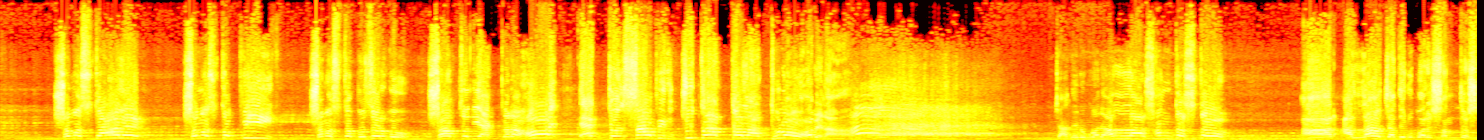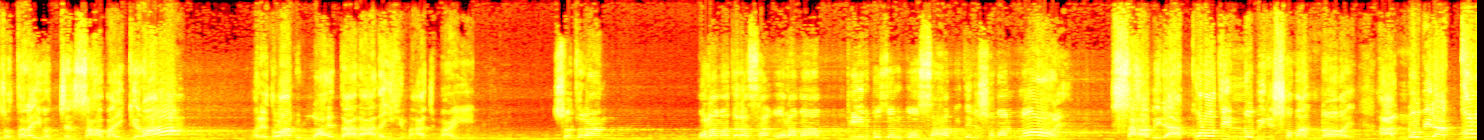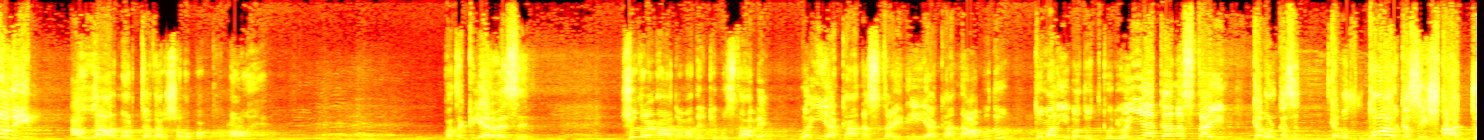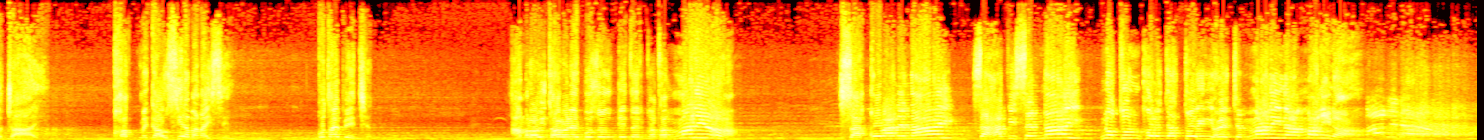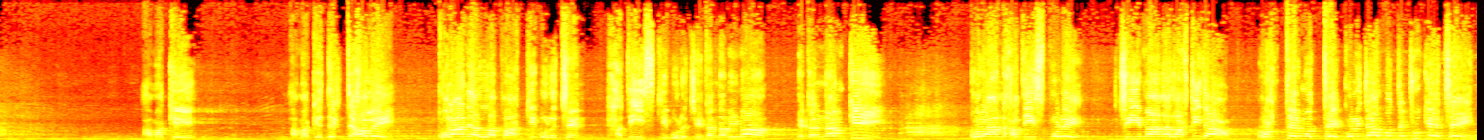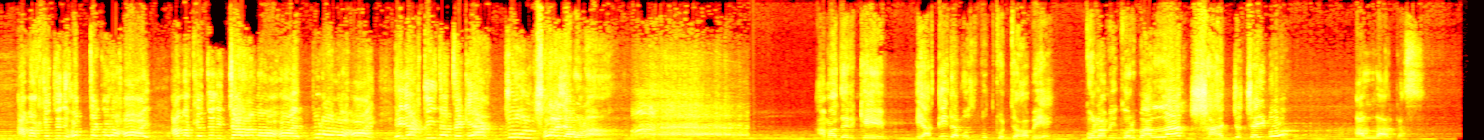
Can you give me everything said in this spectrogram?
সমস্ত আলেম, সমস্ত পীর, সমস্ত বুজুর্গ, সব যদি এক করা হয়, একজন সাহাবীর জুতার তলা ধুলাও হবে না। যাদের উপরে আল্লাহ সন্তুষ্ট, আর আল্লাহ যাদের উপরে সন্তুষ্ট, তারাই হচ্ছেন সাহাবাই কেরাম, রেদওয়ানুল্লাহ তাআলা আলাইহিম আজমাইন। সুতরাং ওলামা সা- ওলামা পীর বুজুর্গ সাহাবীদের সমান নয়। সাহাবীরা কোনোদিন নবীর সমান নয় আর নবীরা কোনোদিন আল্লাহর মর্যাদার সমকক্ষ নয়। কথা ক্লিয়ার হয়েছে? সুতরাং আজ আমাদেরকে বুঝতে হবে ওয়াইয়াকা নাস্তাইন ইয়াকা নাবুদু তোমার ইবাদত করি। ওয়াইয়াকা নাস্তাইন কেবল কাছে, কেবল তোমার কাছে সাহায্য চাই। খতমে গাউসিয়া বানাইছে। কোথায় পেয়েছেন? আমরা ওই ধরনের বুজুর্গদের কথা মানি না। যা কোরআনে নাই যা হাদিসে নাই নতুন করে যা তৈরি হয়েছে মানি না মানি না। আমাকে আমাকে দেখতে হবে। কোরআনে আল্লাহ পাক কি বলেছেন? হাদিস কি বলেছে? এটার নাম ইমান এটার নাম কি? কোরআন হাদিস পড়ে যে ইমান আর আকিদা রক্তের মধ্যে, কলিজার মধ্যে ঢুকেছে আমাকে যদি হত্যা করা হয়, আমাকে যদি জ্বালানো হয়, পোড়ানো হয়, এই আকিদা থেকে এক চুল সরে যাব না। আমাদেরকে এই আকিদা মজবুত করতে হবে। গোলামি করব আল্লাহর, সাহায্য চাইব আল্লাহর কাছে।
